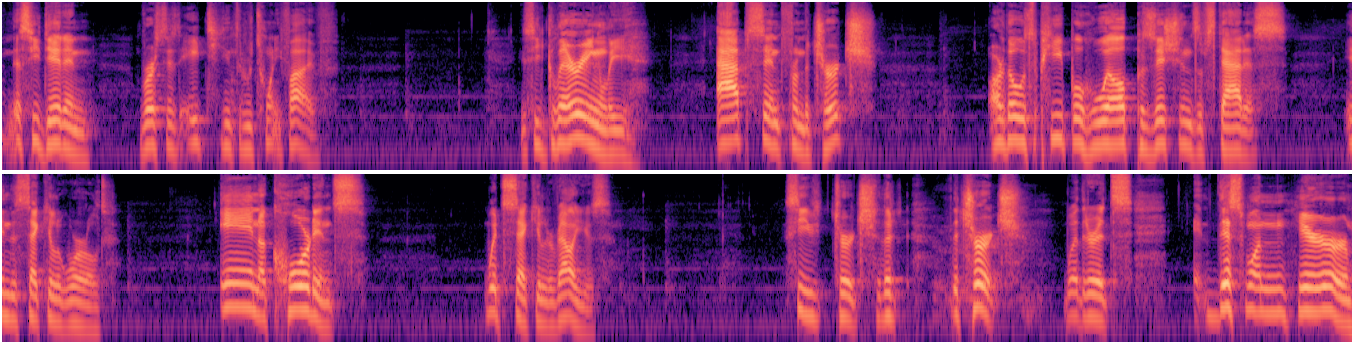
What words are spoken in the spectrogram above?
And this he did in verses 18 through 25. You see, glaringly absent from the church are those people who held positions of status in the secular world in accordance with secular values. See, church, the, the church, whether it's this one here or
